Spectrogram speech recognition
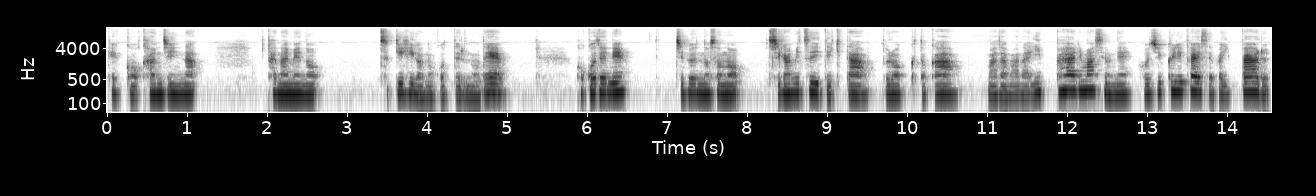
結構肝心な要の月日が残ってるので、ここでね、自分のそのしがみついてきたブロックとか、まだまだいっぱいありますよね。ほじくり返せばいっぱいある。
